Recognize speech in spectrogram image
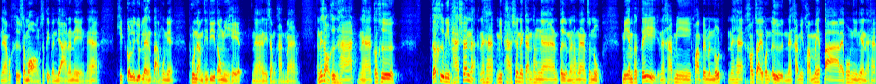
นะก็คือสมองสติปัญญานั่นเองนะฮะคิดกลยุทธ์อะไรต่างๆพวกนี้ผู้นำที่ดีต้องมี head นะนี่สำคัญมาก อันที่ 2 คือ heart นะฮะก็คือก็คือมี passion อะนะฮะมี passion ในการทำงานตื่นมาทำงานสนุกมี empathy นะครับมีความเป็นมนุษย์นะฮะเข้าใจคนอื่นนะครับมีความเมตตาอะไรพวกนี้เนี่ยนะฮะ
